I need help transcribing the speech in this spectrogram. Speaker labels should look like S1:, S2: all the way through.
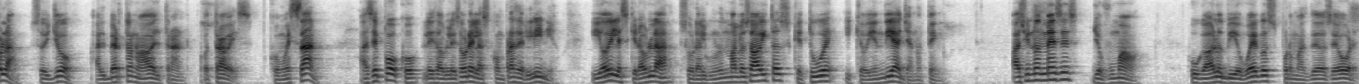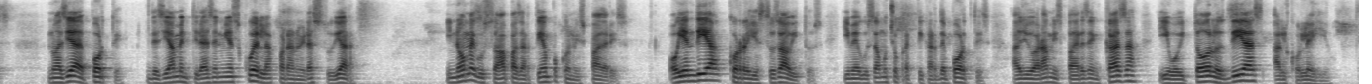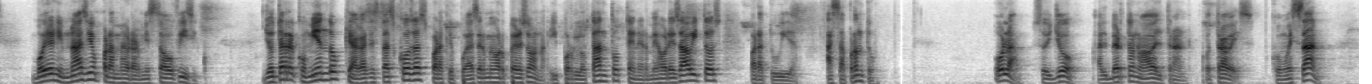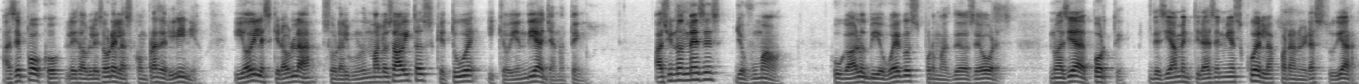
S1: Hola, soy yo, Alberto Nova Beltrán, otra vez. ¿Cómo están? Hace poco les hablé sobre las compras en línea y hoy les quiero hablar sobre algunos malos hábitos que tuve y que hoy en día ya no tengo. Hace unos meses yo fumaba, jugaba los videojuegos por más de 12 horas, no hacía deporte, decía mentiras en mi escuela para no ir a estudiar y no me gustaba pasar tiempo con mis padres. Hoy en día corregí estos hábitos y me gusta mucho practicar deportes, ayudar a mis padres en casa y voy todos los días al colegio. Voy al gimnasio para mejorar mi estado físico. Yo te recomiendo que hagas estas cosas para que puedas ser mejor persona y por lo tanto tener mejores hábitos para tu vida. Hasta pronto. Hola, soy yo, Alberto Nova Beltrán, otra vez. ¿Cómo están? Hace poco les hablé sobre las compras en línea y hoy les quiero hablar sobre algunos malos hábitos que tuve y que hoy en día ya no tengo. Hace unos meses yo fumaba, jugaba los videojuegos por más de 12 horas, no hacía deporte, decía mentiras en mi escuela para no ir a estudiar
